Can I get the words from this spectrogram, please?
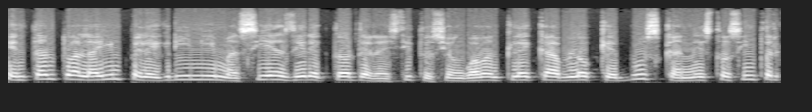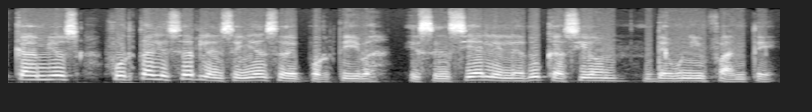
En tanto, Alain Pellegrini Macías, director de la institución Guamantleca, habló que buscan estos intercambios fortalecer la enseñanza deportiva, esencial en la educación de un infante.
